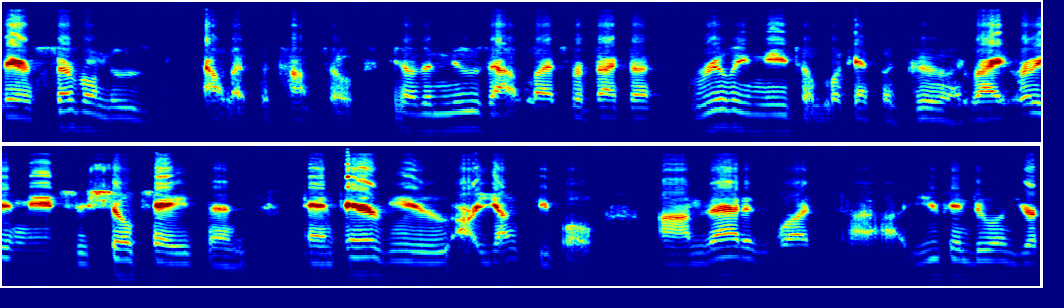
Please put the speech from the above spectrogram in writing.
there are several news outlets that come. So, you know, the news outlets, Rebecca, really need to look at the good, right? Really need to showcase and and interview our young people. Um, that is what uh, you can do and your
